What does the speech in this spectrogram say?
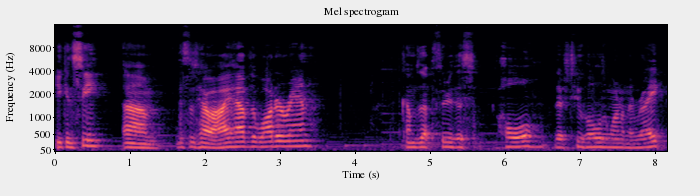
you can see um, this is how I have the water ran. Comes up through this hole. There's two holes, one on the right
